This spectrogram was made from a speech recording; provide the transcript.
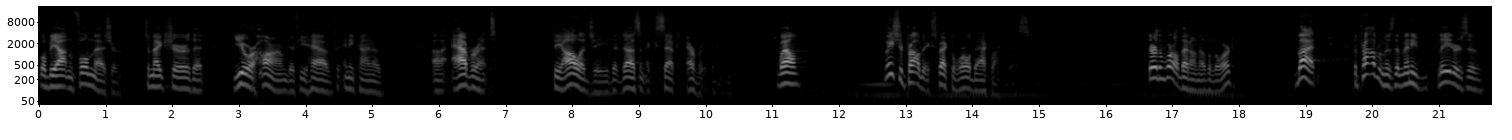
will be out in full measure to make sure that you are harmed if you have any kind of uh, aberrant theology that doesn't accept everything. Well, we should probably expect the world to act like this. They're the world, they don't know the Lord. But the problem is that many leaders of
